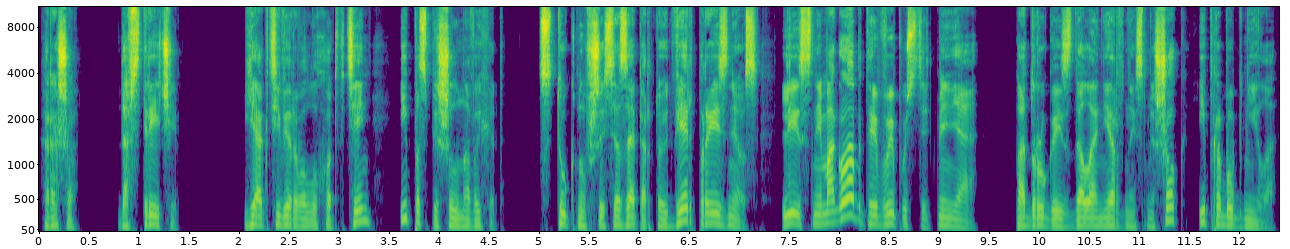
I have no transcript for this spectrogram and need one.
Хорошо. До встречи. Я активировал уход в тень и поспешил на выход. Стукнувшись о запертую дверь, произнес. «Лис, не могла бы ты выпустить меня?» Подруга издала нервный смешок и пробубнила.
